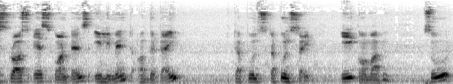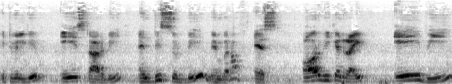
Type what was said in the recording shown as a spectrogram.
s cross s contains element of the type tuples tuples type a comma b. So it will give a star b and this should be member of s. Or we can write a b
